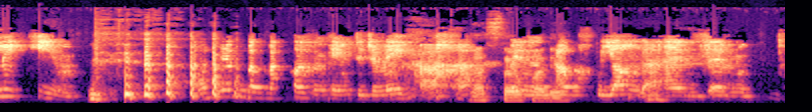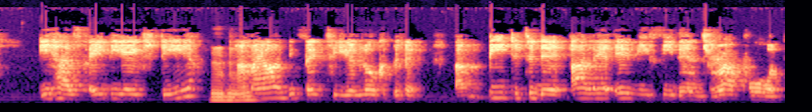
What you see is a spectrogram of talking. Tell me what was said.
lick him. I remember my cousin came to Jamaica. That's so when funny. I was younger, and um, he has ADHD. Mm-hmm. And my auntie said to you, look, I beat you to the all ABC, then drop out.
